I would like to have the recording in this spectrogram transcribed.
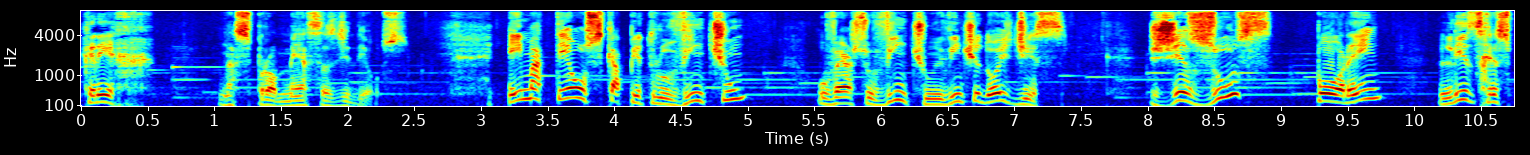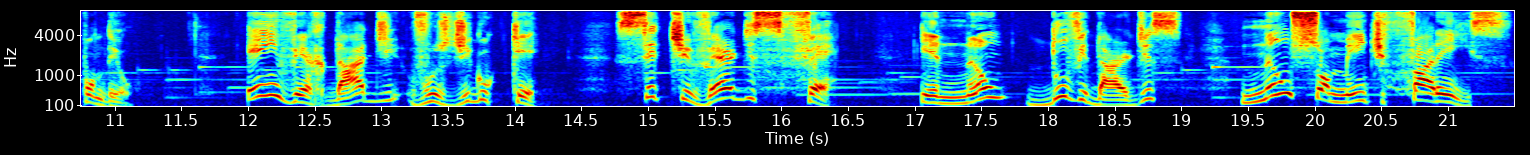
crer nas promessas de Deus. Em Mateus capítulo 21, o verso 21 e 22 diz: Jesus, porém, lhes respondeu: Em verdade vos digo que, se tiverdes fé e não duvidardes, não somente fareis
